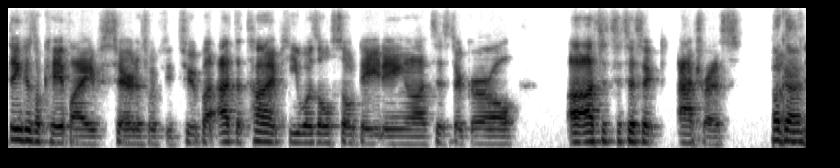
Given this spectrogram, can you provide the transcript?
think it's okay if I share this with you too, but at the time he was also dating an autistic girl, uh, autistic actress Okay.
